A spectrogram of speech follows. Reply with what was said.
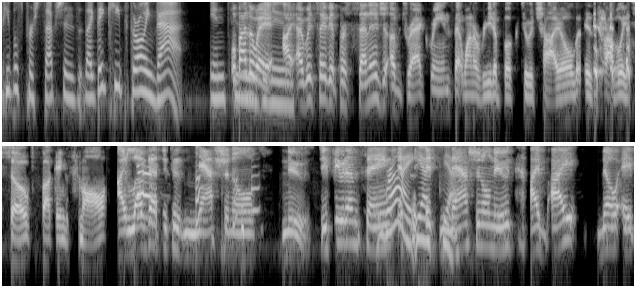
people's perceptions. Like they keep throwing that into. Well, by the, the way, I, I, would say the percentage of drag queens that want to read a book to a child is probably so fucking small. I love that this is national news. Do you see what I'm saying? Right. It's, yes. It's yes. national news. I I know a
